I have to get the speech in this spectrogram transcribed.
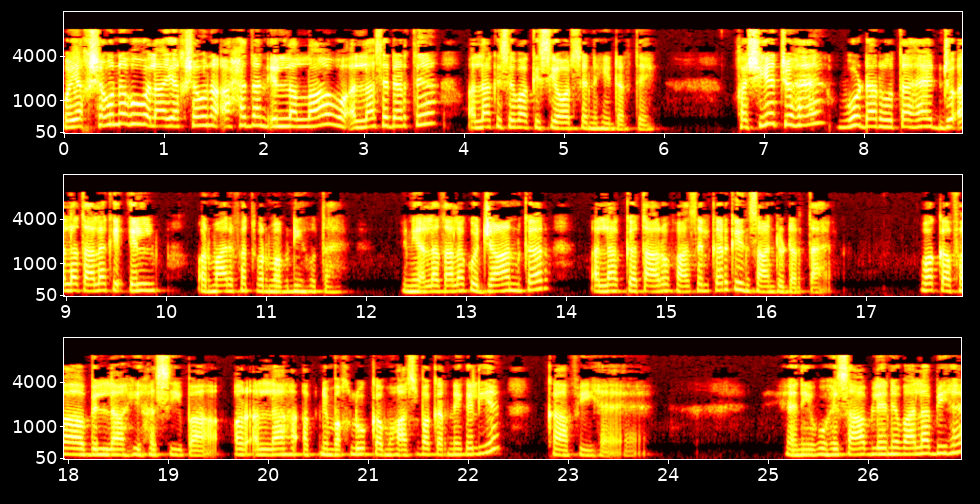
وہ یکشون ہو اللہ یکشون احدن اللہ وہ اللہ سے ڈرتے ہیں، اللہ کے سوا کسی اور سے نہیں ڈرتے۔ خشیت جو ہے وہ ڈر ہوتا ہے جو اللہ تعالیٰ کے علم اور معرفت پر مبنی ہوتا ہے۔ یعنی اللہ تعالیٰ کو جان کر اللہ کا تعارف حاصل کر کے انسان جو ڈرتا ہے۔ وہ کفا بلّہ حسیبہ اور اللہ اپنی مخلوق کا محاسبہ کرنے کے لیے کافی ہے۔ یعنی وہ حساب لینے والا بھی ہے،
